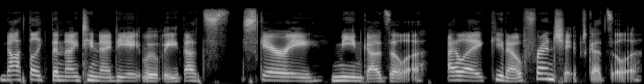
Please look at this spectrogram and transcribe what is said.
not like the 1998 movie. That's scary, mean Godzilla. I like, you know, friend shaped Godzilla.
